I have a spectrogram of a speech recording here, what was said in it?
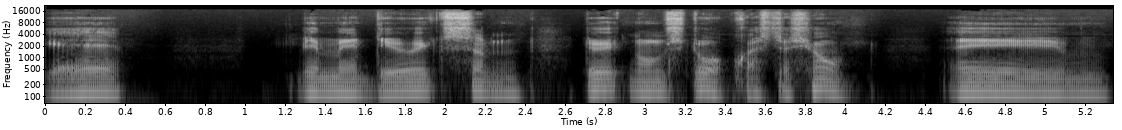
ja, jamen det er jo ikke sådan, det er jo ikke nogen stor præstation. Øhm,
